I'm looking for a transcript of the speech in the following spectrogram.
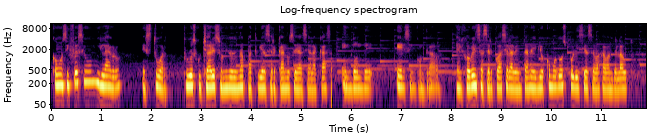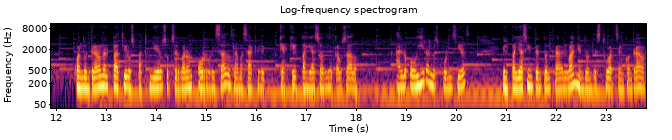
Como si fuese un milagro, Stuart pudo escuchar el sonido de una patrulla acercándose hacia la casa en donde él se encontraba. El joven se acercó hacia la ventana y vio como dos policías se bajaban del auto. Cuando entraron al patio, los patrulleros observaron horrorizados la masacre que aquel payaso había causado. Al oír a los policías, el payaso intentó entrar al baño en donde Stuart se encontraba.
